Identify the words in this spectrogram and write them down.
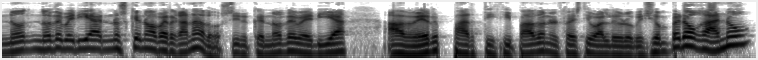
no, no, debería, no es que no haber ganado, sino que no debería haber participado en el Festival de Eurovisión, pero ganó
